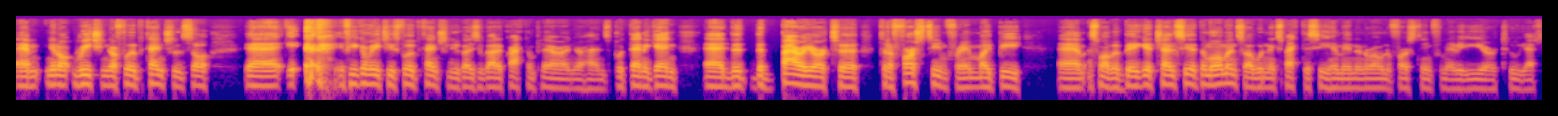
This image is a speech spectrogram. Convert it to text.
um, you know, reaching their full potential. So uh, if he can reach his full potential, you guys have got a cracking player on your hands. But then again, uh, the the barrier to to the first team for him might be um, a small bit big at Chelsea at the moment. So I wouldn't expect to see him in and around the first team for maybe a year or two yet.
